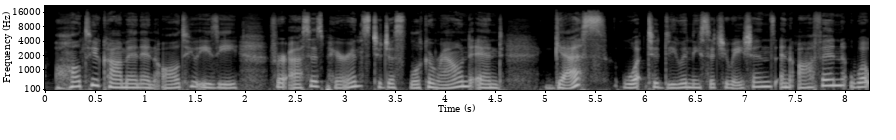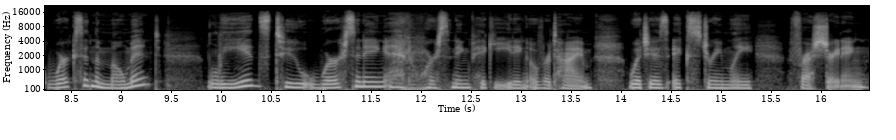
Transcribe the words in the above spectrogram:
all too common and all too easy for us as parents to just look around and guess what to do in these situations. And often, what works in the moment leads to worsening and worsening picky eating over time, which is extremely frustrating.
